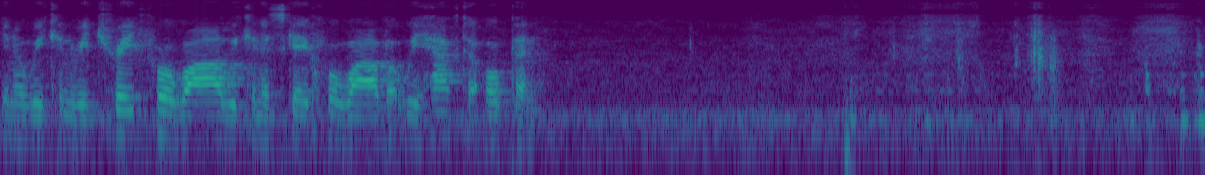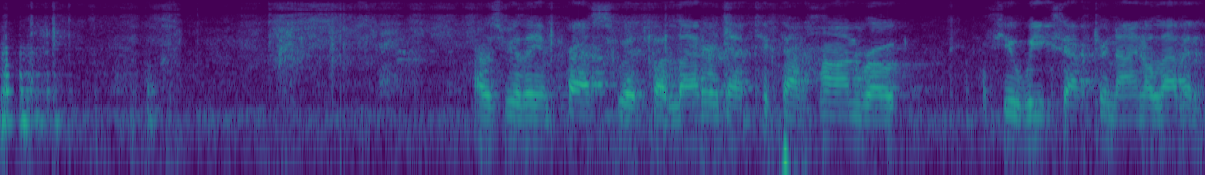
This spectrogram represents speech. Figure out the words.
You know, we can retreat for a while, we can escape for a while, but we have to open. I was really impressed with a letter that Thich Nhat Hanh wrote a few weeks after 9/11,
